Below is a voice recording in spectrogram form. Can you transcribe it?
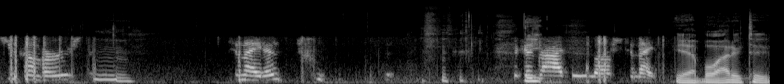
cucumbers, and mm. tomatoes, because You- I do love tomatoes. Yeah, boy, I do too.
